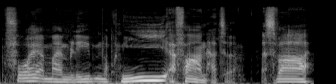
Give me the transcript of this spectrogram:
vorher in meinem Leben noch nie erfahren hatte. Es war,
